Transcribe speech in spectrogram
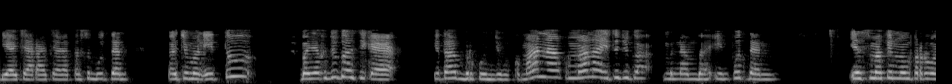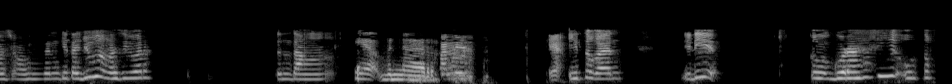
di acara-acara tersebut. Dan gak cuman itu banyak juga sih kayak kita berkunjung ke mana ke mana itu juga menambah input dan ya semakin memperluas wawasan kita juga nggak sih War? Tentang Iya, benar. ya itu kan. Jadi gue rasa sih untuk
